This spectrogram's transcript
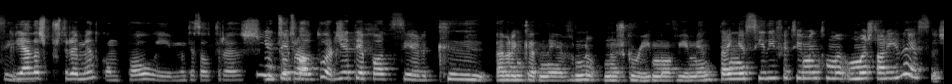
Sim. criadas posteriormente, como Poe e muitas outras, E muitos outros pode, autores. e até pode ser que a Branca de Neve, no- nos Grimm, obviamente, tenha sido efetivamente uma, uma história dessas.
